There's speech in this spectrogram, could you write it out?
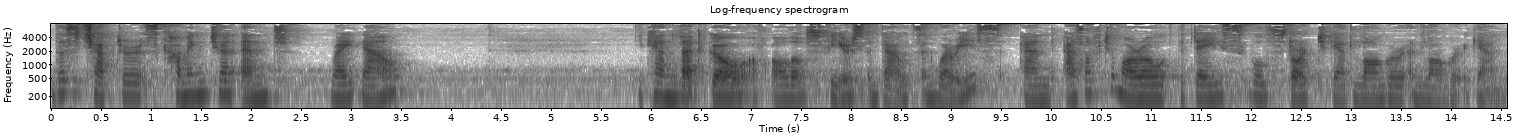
this chapter is coming to an end right now you can let go of all those fears and doubts and worries. And as of tomorrow, the days will start to get longer and longer again.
